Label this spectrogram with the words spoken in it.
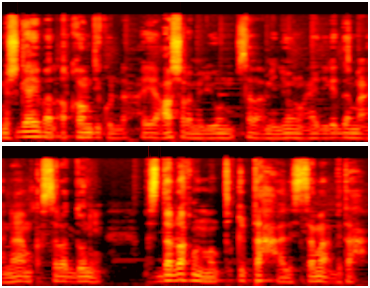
مش جايبة الأرقام دي كلها. هي 10 مليون 7 مليون وعادي جدا مع إنها مكسرة الدنيا. بس ده الرقم المنطقي بتاعها للسمع بتاعها.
